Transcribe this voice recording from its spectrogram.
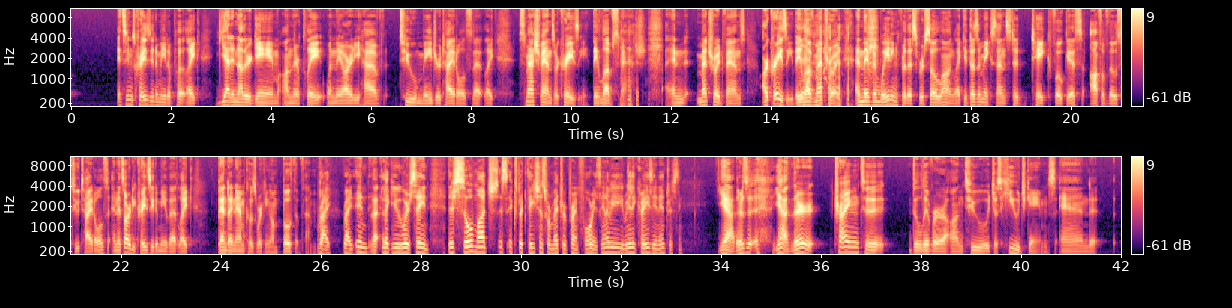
it seems crazy to me to put like yet another game on their plate when they already have two major titles that like Smash fans are crazy. They love Smash. and Metroid fans are crazy. They love Metroid. and they've been waiting for this for so long. Like it doesn't make sense to take focus off of those two titles. And it's already crazy to me that like Bandai Namco's working on both of them. Right, right, and That- uh, like you were saying, there's so much expectations for Metroid Prime Four. It's gonna be really crazy and interesting. Yeah, there's a yeah, they're trying to deliver on two just huge games and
